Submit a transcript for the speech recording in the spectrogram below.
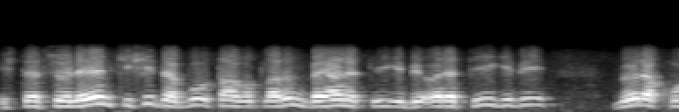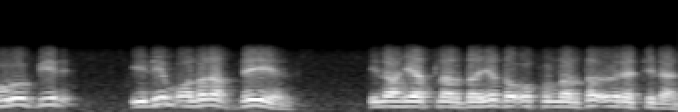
İşte söyleyen kişi de bu tağutların beyan ettiği gibi, öğrettiği gibi böyle kuru bir ilim olarak değil, ilahiyatlarda ya da okullarda öğretilen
